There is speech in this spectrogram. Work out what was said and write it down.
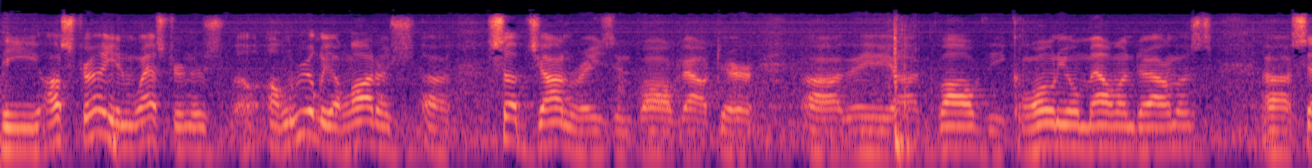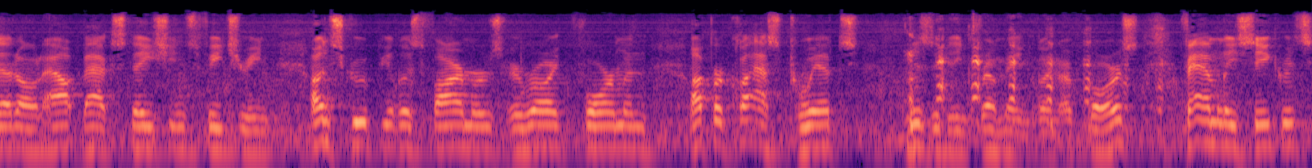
the Australian Western, there's a, a really a lot of uh, subgenres involved out there. Uh, they uh, involve the colonial melodramas uh, set on outback stations featuring unscrupulous farmers, heroic foremen, upper class twits, visiting from England, of course, family secrets,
